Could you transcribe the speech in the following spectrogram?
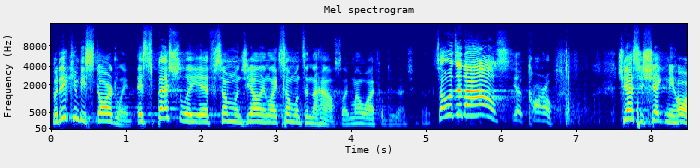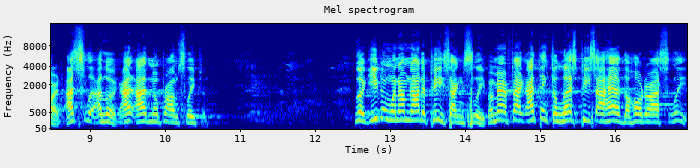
But it can be startling, especially if someone's yelling like someone's in the house. Like my wife will do that. She'll be like, Someone's in the house! Yeah, Carl. She has to shake me hard. I, sl- I look, I, I have no problem sleeping. Look, even when I'm not at peace, I can sleep. a matter of fact, I think the less peace I have, the harder I sleep.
